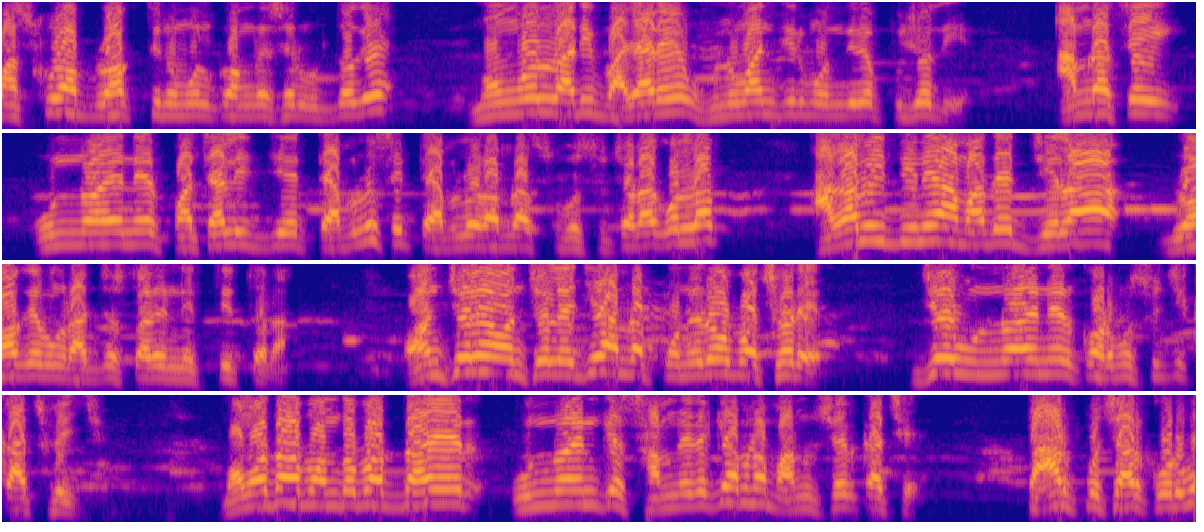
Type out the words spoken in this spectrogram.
পাঁশকুড়া ব্লক তৃণমূল কংগ্রেসের উদ্যোগে মঙ্গলবাড়ি বাজারে হনুমানজির মন্দিরে পুজো দিয়ে আমরা সেই উন্নয়নের পাঁচালির যে ট্যাবলো, সেই ট্যাবলোর আমরা শুভ সূচনা করলাম। আগামী দিনে আমাদের জেলা ব্লক এবং রাজ্য স্তরের নেতৃত্বরা অঞ্চলে অঞ্চলে যে আমরা পনেরো বছরে যে উন্নয়নের কর্মসূচি কাজ হয়েছে। মমতা বন্দ্যোপাধ্যায়ের উন্নয়নকে সামনে রেখে আমরা মানুষের কাছে তার প্রচার করব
